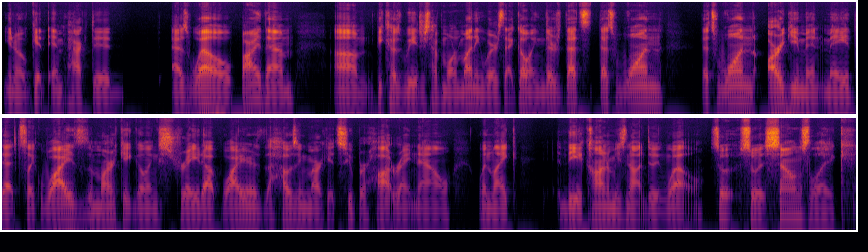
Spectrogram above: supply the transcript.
you know, get impacted as well by them um, because we just have more money. Where's that going? There's that's that's one that's one argument made. That's like why is the market going straight up? Why are the housing market super hot right now when like the economy's not doing well? So so it sounds like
